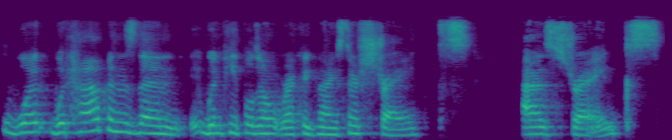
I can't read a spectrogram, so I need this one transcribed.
what what happens then when people don't recognize their strengths as strengths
